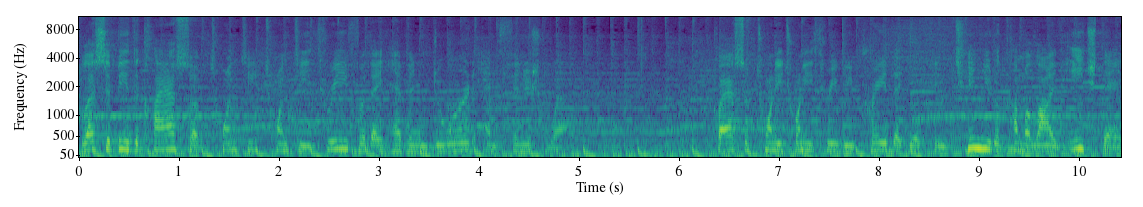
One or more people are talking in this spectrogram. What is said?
Blessed be the class of 2023, for they have endured and finished well. Class of 2023, we pray that you'll continue to come alive each day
